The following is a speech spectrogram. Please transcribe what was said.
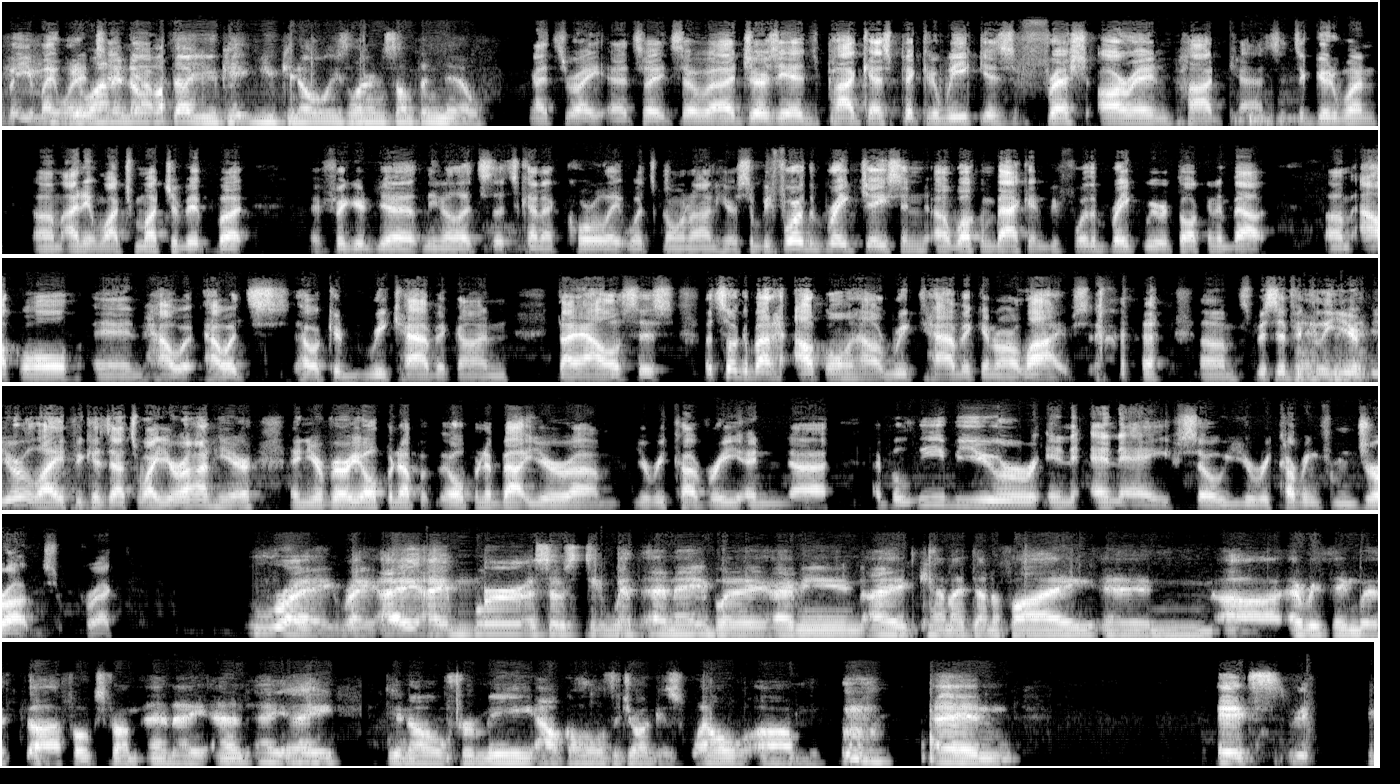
but you might want you to want to know out though you can you can always learn something new that's right. That's right. So uh, Jersey Ed's podcast pick of the week is Fresh RN podcast. It's a good one. Um, I didn't watch much of it, but I figured, yeah, you know, let's let's kind of correlate what's going on here. So before the break, Jason, uh, welcome back. And before the break, we were talking about um, alcohol and how it how it's how it could wreak havoc on dialysis. Let's talk about alcohol and how it wreaked havoc in our lives, um, specifically your your life because that's why you're on here and you're very open up open about your um, your recovery and uh, I believe you're in NA, so you're recovering from drugs, correct? Right, right. I, I'm more associated with NA, but I, I mean, I can identify in uh, everything with uh, folks from NA and AA. You know, for me, alcohol is a drug as well. Um, and it's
